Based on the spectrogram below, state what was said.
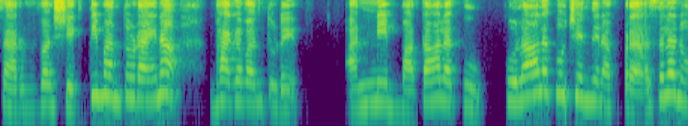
సర్వశక్తిమంతుడైన భగవంతుడే. అన్ని మతాలకు కులాలకు చెందిన ప్రజలను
